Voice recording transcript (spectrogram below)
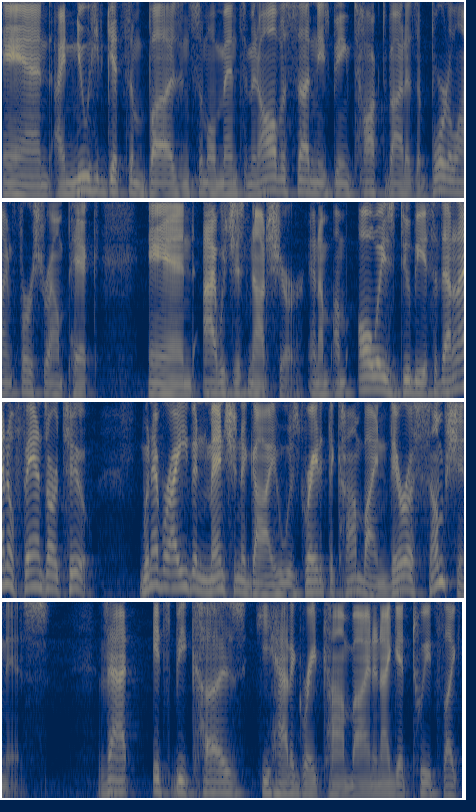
and I knew he'd get some buzz and some momentum. And all of a sudden, he's being talked about as a borderline first round pick. And I was just not sure. And I'm, I'm always dubious of that. And I know fans are too. Whenever I even mention a guy who was great at the combine, their assumption is that it's because he had a great combine. And I get tweets like,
